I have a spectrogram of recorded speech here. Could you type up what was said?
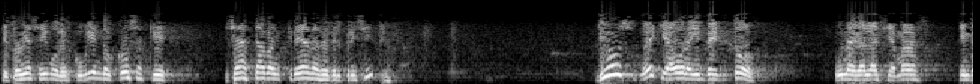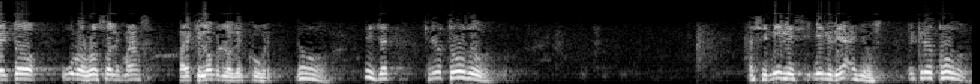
Que todavía seguimos descubriendo cosas que ya estaban creadas desde el principio. Dios no es que ahora inventó una galaxia más, inventó unos dos soles más para que el hombre lo descubra. No, ella creó todo. Hace miles y miles de años, Él creó todo.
